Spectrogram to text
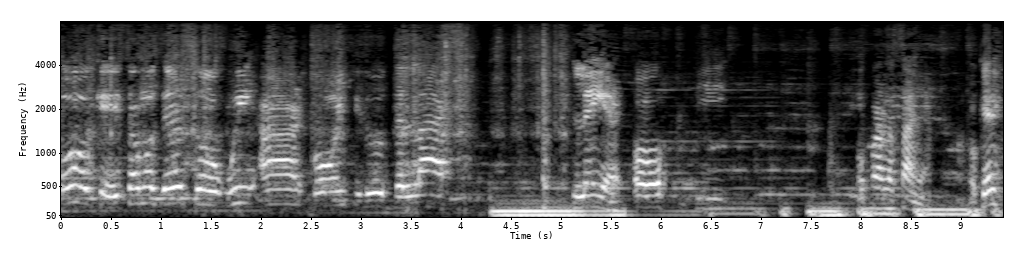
Okay, it's almost there. So we are going to do the last layer of the of lasagna. Okay.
